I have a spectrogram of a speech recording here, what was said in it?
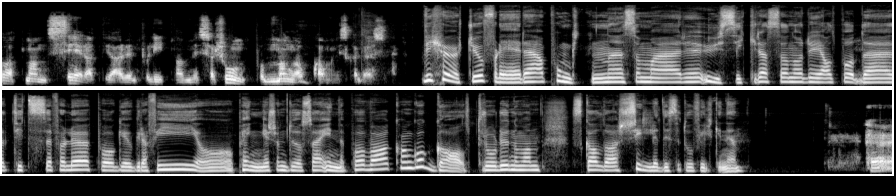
og at man ser at vi har en for liten administrasjon på mange oppgaver vi skal løse. Vi hørte jo flere av punktene som er usikre, altså når det gjaldt både tidsforløp og geografi og penger, som du også er inne på. Hva kan gå galt, tror du, når man skal da skille disse to fylkene igjen? Eh,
